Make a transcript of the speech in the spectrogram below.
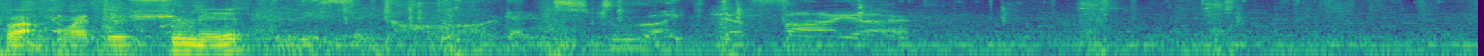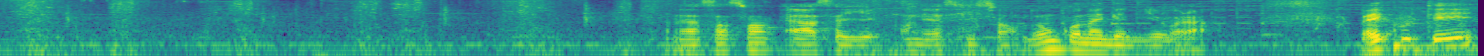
Toi, on va te fumer. On est à 500. Ah, ça y est, on est à 600. Donc on a gagné, voilà. Bah écoutez,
